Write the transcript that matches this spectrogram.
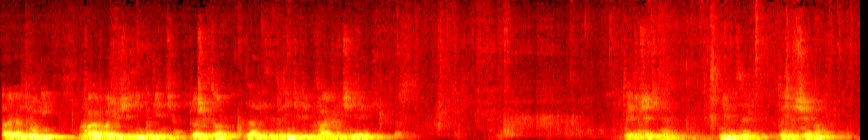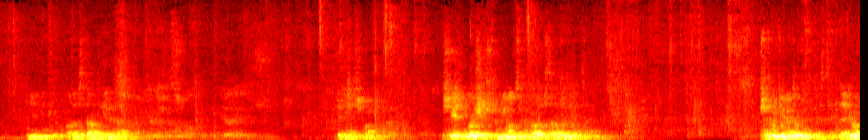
Paragraf drugi. Uchwała wchodzi w życie z dniem podjęcia. Proszę kto za radnych za podjęcie tej uchwały podniesie ręki. Kto jest przeciw? Nie widzę. Kto się wstrzymał? Nie widzę. Uchwała została podjęta. Kiedy się wstrzymał? Przy jednym głosie wstrzymującym uchwała została podjęta. Przechodzimy do punktu następnego.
